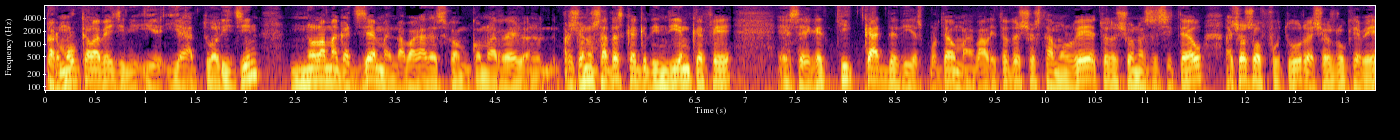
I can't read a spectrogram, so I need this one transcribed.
per molt que la vegin i, i actualitzin, no l'amagatzemen a vegades com, com la... Per això nosaltres que tindríem que fer és aquest kit-cat de dir, escolteu-me, vale, tot això està molt bé, tot això ho necessiteu, això és el futur, això és el que ve,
